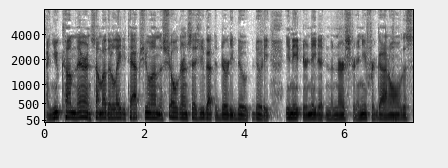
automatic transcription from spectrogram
And you come there and some other lady taps you on the shoulder and says, you got the dirty do- duty. You need, you're needed in the nursery and you forgot all this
